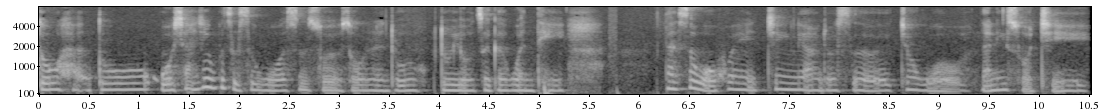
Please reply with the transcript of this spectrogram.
都很多，我相信不只是我，是所有所有人都都有这个问题。但是我会尽量，就是就我能力所及，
